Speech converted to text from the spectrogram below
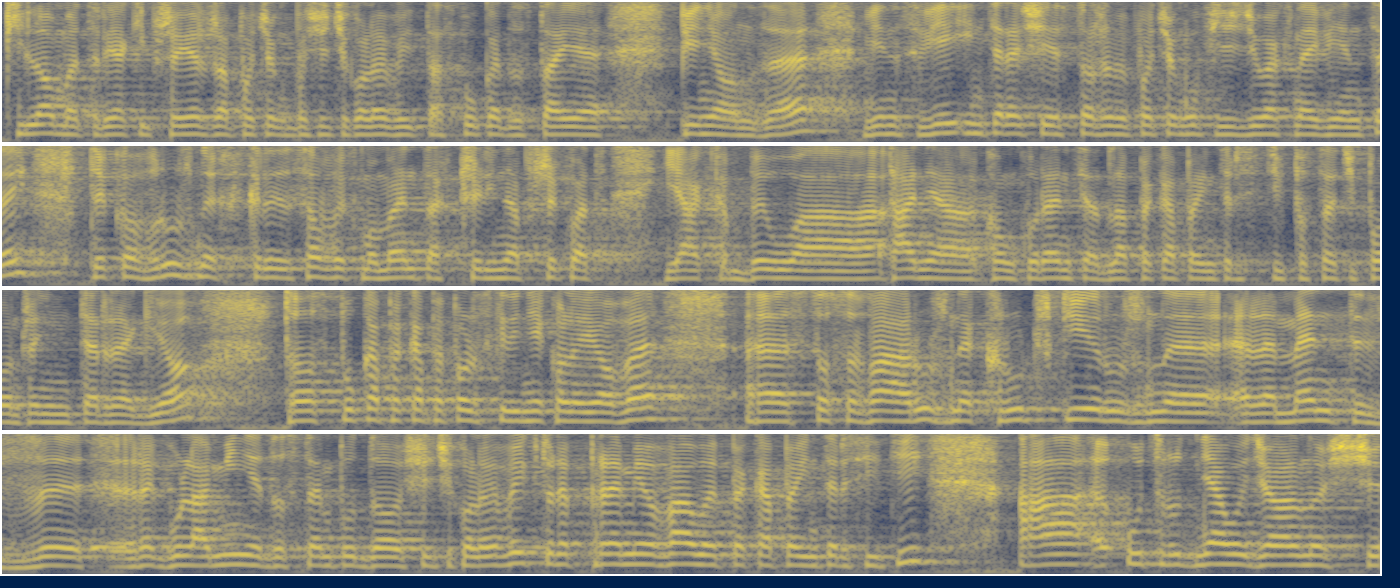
kilometr, jaki przejeżdża pociąg po sieci kolejowej, ta spółka dostaje pieniądze, więc w jej interesie jest to, żeby pociągów jeździło jak najwięcej, tylko w różnych kryzysowych momentach, czyli na przykład jak była tania konkurencja dla PKP Intercity w postaci połączeń Interregio, to spółka PKP Polskie Linie Kolejowe e, stosowała różne kruczki, różne elementy w regulaminie dostępu do sieci kolejowej, które premiowały PKP Intercity, a utrudniały działalność e,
